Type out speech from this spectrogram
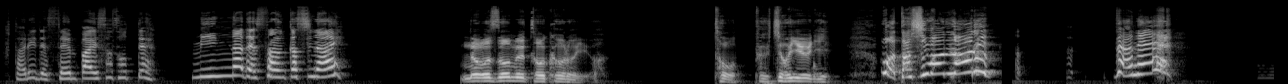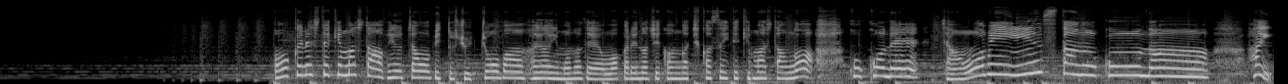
二人で先輩誘って、みんなで参加しない？望むところよ。トップ女優に、私はなる！だねお送りしてきました。フューチャーオービット出張版早いものでお別れの時間が近づいてきましたが、ここで、チャオビインスタのコーナー。はい、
